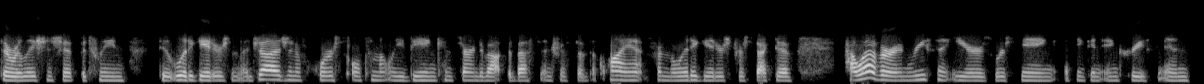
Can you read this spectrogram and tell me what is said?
the relationship between the litigators and the judge, and of course, ultimately being concerned about the best interests of the client from the litigator's perspective. However, in recent years, we're seeing, I think, an increase in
